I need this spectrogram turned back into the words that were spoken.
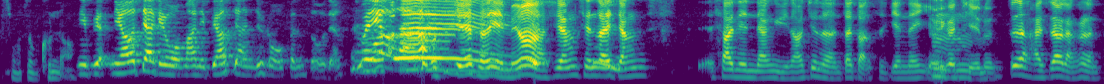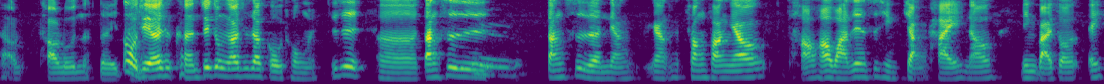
为什么这种困扰？你不要，你要嫁给我吗？你不要嫁，你就跟我分手这样。没有啦，我是觉得可能也没办法像现在这样三言两语，然后就能在短时间内有一个结论，这个还是要两个人讨讨论的。对，那我觉得可能最重要就是要沟通了，就是呃，当事、嗯，当事人两两双方要好好把这件事情讲开，然后明白说，哎，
